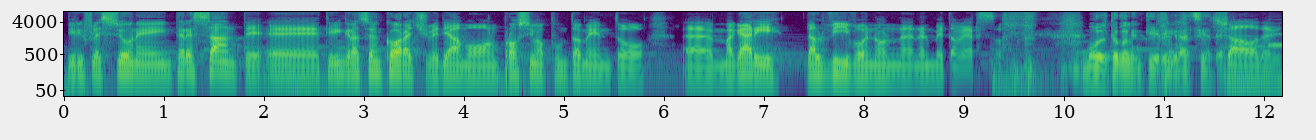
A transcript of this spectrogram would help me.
di riflessione interessante, eh, ti ringrazio ancora e ci vediamo a un prossimo appuntamento, eh, magari dal vivo e non nel metaverso. Molto volentieri, grazie a te. Ciao David.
